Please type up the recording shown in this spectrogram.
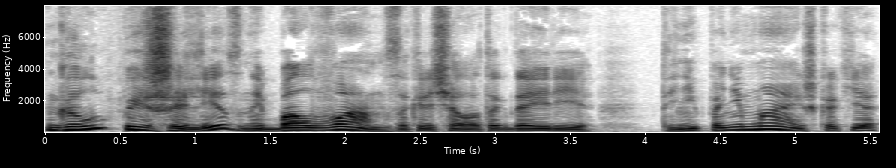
«Глупый железный болван!» — закричала тогда Ирия. «Ты не понимаешь, как я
